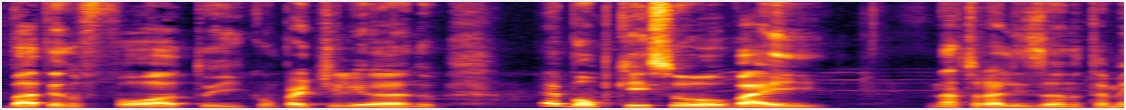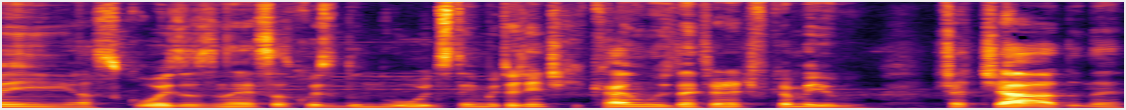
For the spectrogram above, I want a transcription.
batendo foto e compartilhando. É bom porque isso vai naturalizando também as coisas, né? Essas coisas do nudes. Tem muita gente que cai no nudes na internet e fica meio chateado, né?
